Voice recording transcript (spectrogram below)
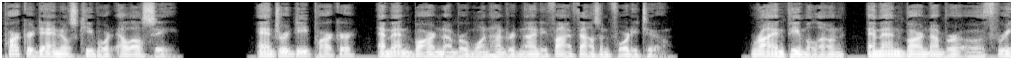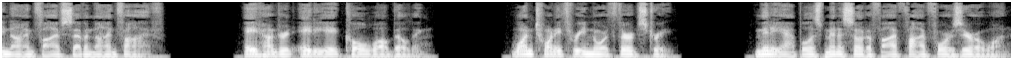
Parker Daniels Kibort LLC. Andrew D. Parker, MN bar number 195042. Ryan P. Malone, MN bar number 0395795. 888 Colwell Building. 123 North 3rd Street. Minneapolis, Minnesota 55401.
